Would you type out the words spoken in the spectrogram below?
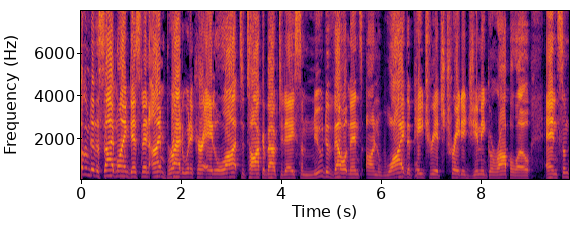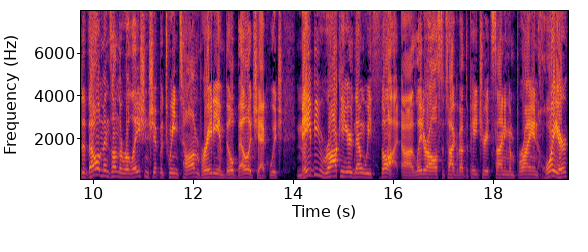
Welcome to the Sideline Distant. I'm Brad Whitaker. A lot to talk about today. Some new developments on why the Patriots traded Jimmy Garoppolo, and some developments on the relationship between Tom Brady and Bill Belichick, which may be rockier than we thought. Uh, later, I'll also talk about the Patriots signing of Brian Hoyer,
